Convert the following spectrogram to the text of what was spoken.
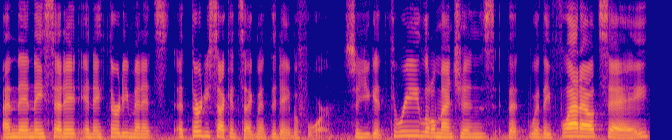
And then they said it in a 30 minutes, a 30 second segment the day before. So you get three little mentions that where they flat out say,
